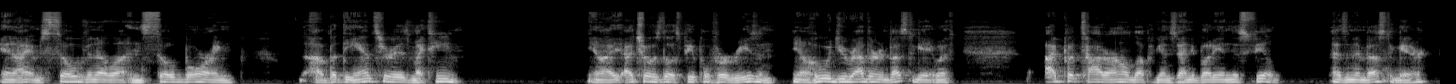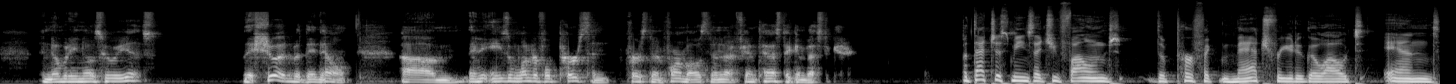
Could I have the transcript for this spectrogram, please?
and I am so vanilla and so boring, uh, but the answer is my team you know, I, I chose those people for a reason. You know, who would you rather investigate with? I put Todd Arnold up against anybody in this field as an investigator, and nobody knows who he is. They should, but they don't. Um, and he's a wonderful person, first and foremost, and a fantastic investigator. But that just means that you found the perfect match for you to go out and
